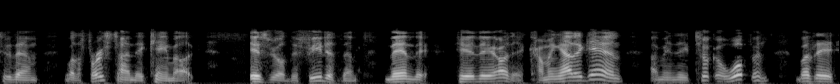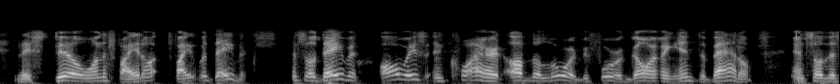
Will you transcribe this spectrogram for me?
to them, well, the first time they came out, Israel defeated them. Then they, here they are, they're coming out again. I mean, they took a whooping, but they they still want to fight fight with David. And so David always inquired of the Lord before going into battle. And so this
